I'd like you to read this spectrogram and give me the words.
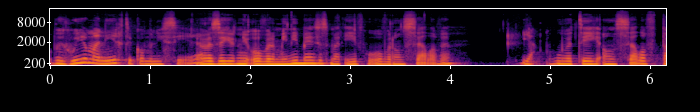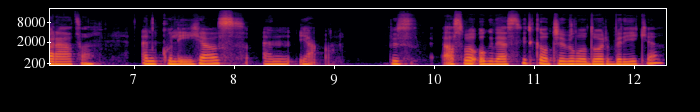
op een goede manier te communiceren. En we zeggen het nu over mini-mensjes, maar even over onszelf. Hè? Ja. Hoe we tegen onszelf praten. En collega's. En ja, Dus als we ook dat cirkeltje willen doorbreken,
